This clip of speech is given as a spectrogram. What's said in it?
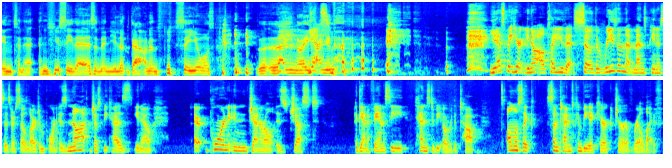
internet and you see theirs and then you look down and you see yours lamely hanging yes but here you know i'll tell you this. So the reason that men's penises are so large in porn is not just because you know Uh, porn in general is just again a fantasy tends to be over the top it's almost like sometimes can be a caricature of real life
